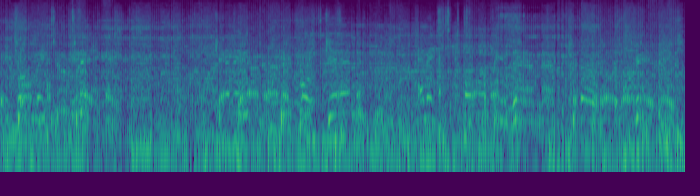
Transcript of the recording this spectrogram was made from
He told me two things. Getting under people's skin and exposing them to their worst fears.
